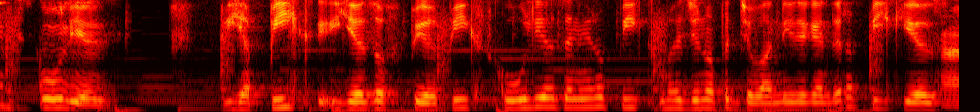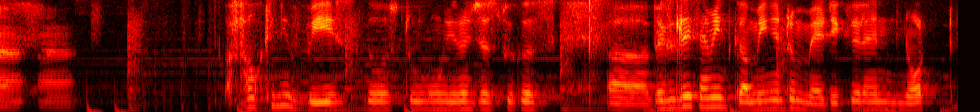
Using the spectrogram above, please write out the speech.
know, school years yeah peak years of peak school years and you know peak ਜਿਹਨੂੰ ਆਪਾਂ ਜਵਾਨੀ ਦੇ there are peak years how can you waste those two you know just because uh, because like i mean coming into medical and not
